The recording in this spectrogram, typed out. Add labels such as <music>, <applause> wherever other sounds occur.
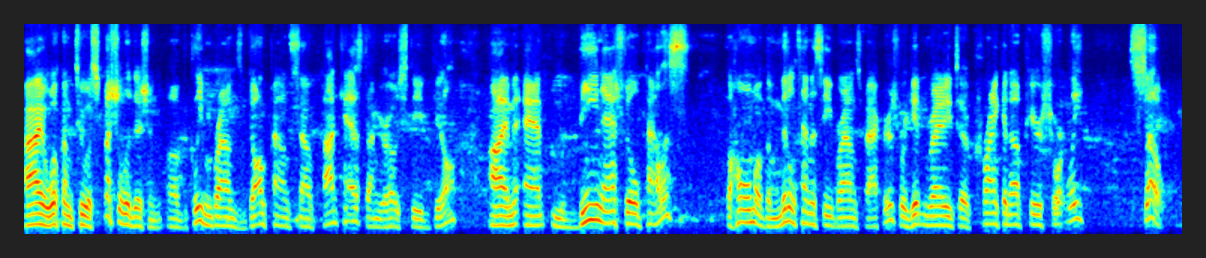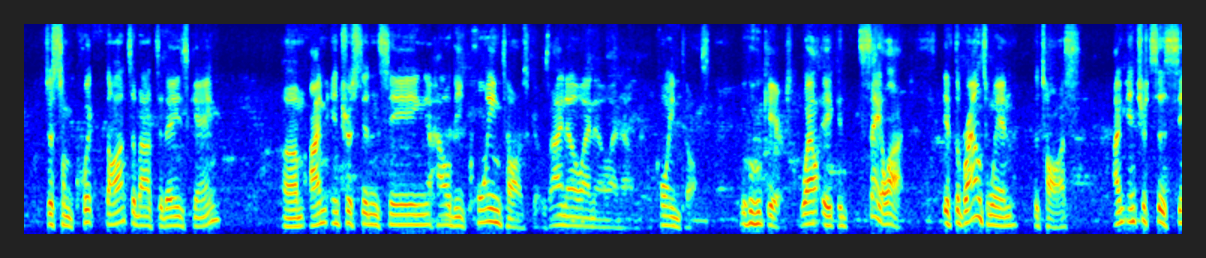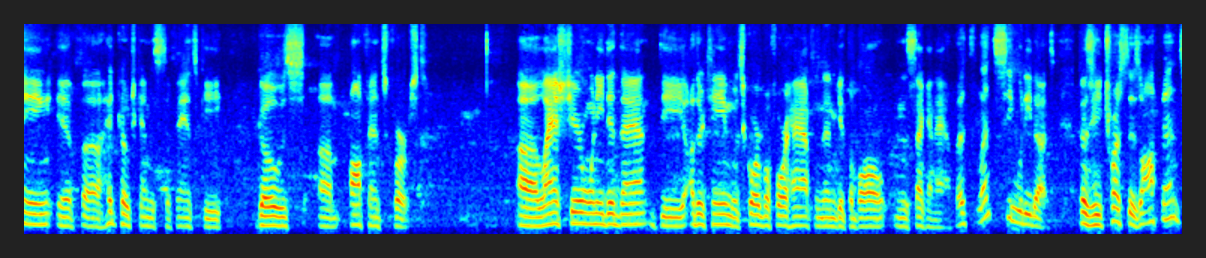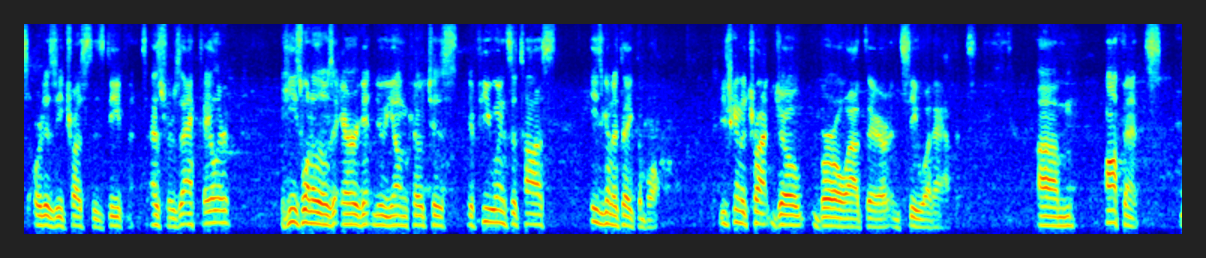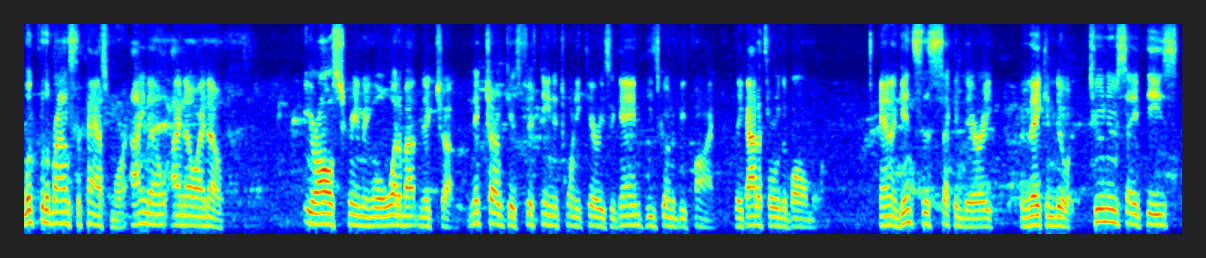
Hi, welcome to a special edition of the Cleveland Browns Dawg Pound South podcast. I'm your host, Steve Gill. I'm at the Nashville Palace, the home of the Middle Tennessee Browns backers. We're getting ready to crank it up here shortly. So, just some quick thoughts about today's game. Um, I'm interested in seeing how the coin toss goes. I know, I know, I know. Coin toss. Who cares? Well, it could say a lot. If the Browns win the toss, I'm interested in seeing if uh, head coach Kevin Stefanski goes um, offense first. Uh, last year, when he did that, the other team would score before half and then get the ball in the second half. Let's let's see what he does. Does he trust his offense or does he trust his defense? As for Zac Taylor, he's one of those arrogant new young coaches. If he wins the toss, he's going to take the ball. He's going to trot Joe Burrow out there and see what happens. Um, offense, look for the Browns to pass more. I know, I know, I know. You're all screaming, well, what about Nick Chubb? Nick Chubb gets 15 to 20 carries a game. He's going to be fine. They got to throw the ball more. And against this secondary, they can do it. Two new safeties.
